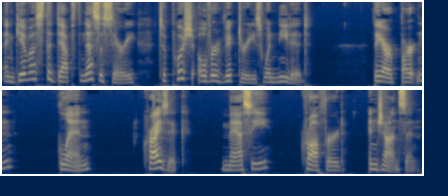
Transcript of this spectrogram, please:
and give us the depth necessary to push over victories when needed. They are Barton, Glenn, Kryzik, Massey, Crawford, and Johnson.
